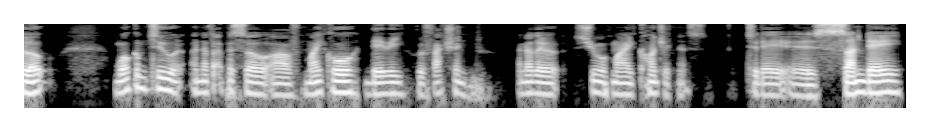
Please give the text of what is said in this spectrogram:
Hello, welcome to another episode of Michael Daily Reflection, another stream of my consciousness. Today is Sunday,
